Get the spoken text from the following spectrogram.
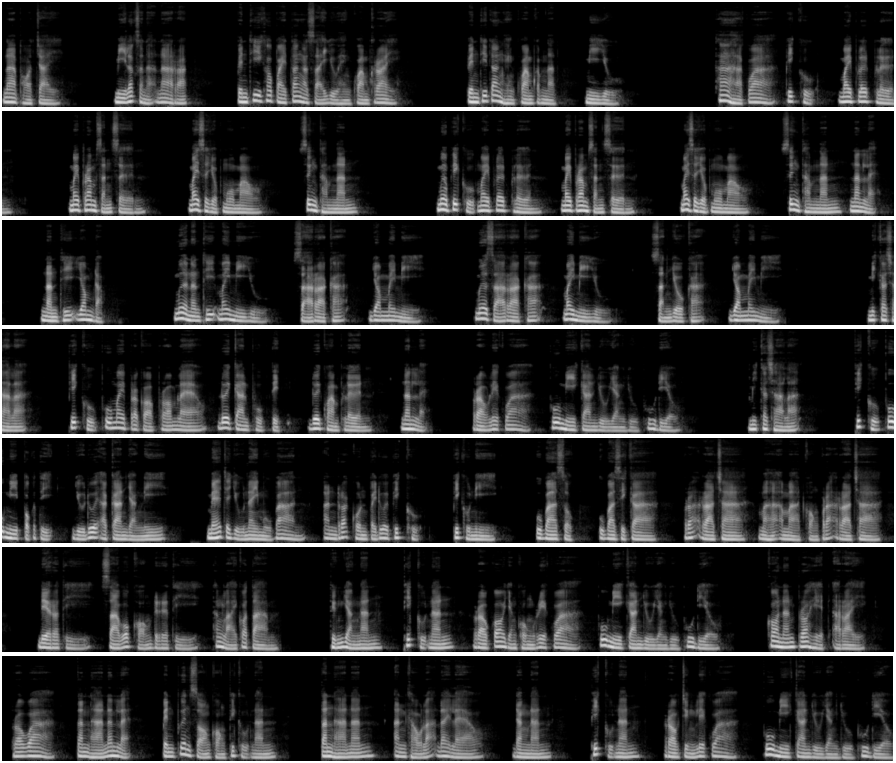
น่าพอใจ มีลักษณะน่ารัก เป็นที่เข้าไปตั้งอาศัยอยู่แห่งความใคร่ เป็นที่ตั้งแห่งความกำหนัดมีอยู่ ถ้าหากว่าภิกขุไม่เพลิดเพลิน ไม่พร่ำสรรเสริญ ไม่สยบมัวเมา ซึ่งทำนั้น เมื่อภิกขุไม่เพลิดเพลิน ไม่พร่ำสรรเสริญ ไม่สยบมัวเมา ซึ่งทำนั้นนั่นแหละ นันทิย่อมดับ เมื่อนันทิไม่มีอยู่ สาราคะย่อมไม่มี เมื่อสาราคะไม่มีอยู่ สัญโยคะย่อมไม่มี มิคชาละ ภิกขุผู้ไม่ประกอบพร้อมแล้ว ด้วยการผูกติด ด้วยความเพลิน นั่นแหละ เราเรียกว่า ผู้มีการอยู่อย่างอยู่ผู้เดียว มิคชาละ ภิกขุผู้มีปกติอยู่ด้วยอาการอย่างนี้ แม้จะอยู่ในหมู่บ้าน อันรักคนไปด้วยภิกขุ ภิกขุณี อุบาสก อุบาสิกา พระราชา มหาอมาตย์ของพระราชา เดรธีสาวกของเดรธีทั้งหลายก็ตาม ถึงอย่างนั้นภิกขุนั้นเราก็ยังคงเรียกว่า ผู้มีการอยู่อย่างอยู่ผู้เดียว ข้อนั้นเพราะเหตุอะไร เพราะว่าตัณหานั่นแหละ เป็นเพื่อนสองของภิกขุนั้น ตัณหานั้นอันเขาละได้แล้ว ดังนั้น ภิกขุนั้นเราจึงเรียกว่า ผู้มีการอยู่อย่างอยู่ผู้เดียว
